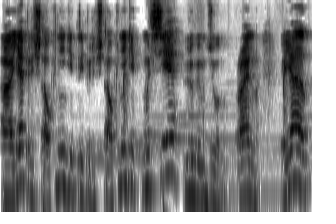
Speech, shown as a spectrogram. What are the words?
Э, я перечитал книги, ты перечитал книги, мы все любим Дюну, правильно? Я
